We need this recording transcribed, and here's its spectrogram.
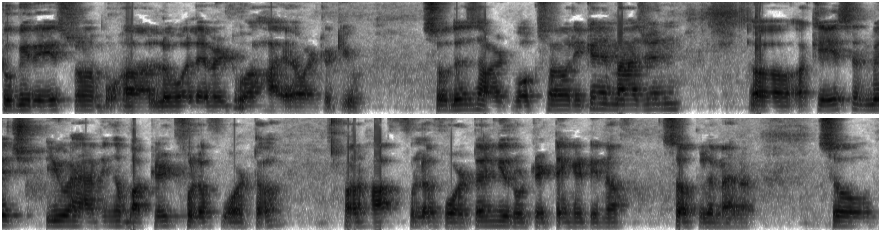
to be raised from a uh, lower level to a higher altitude. So this is how it works. Or you can imagine uh, a case in which you are having a bucket full of water or half full of water and you're rotating it in a circular manner. So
